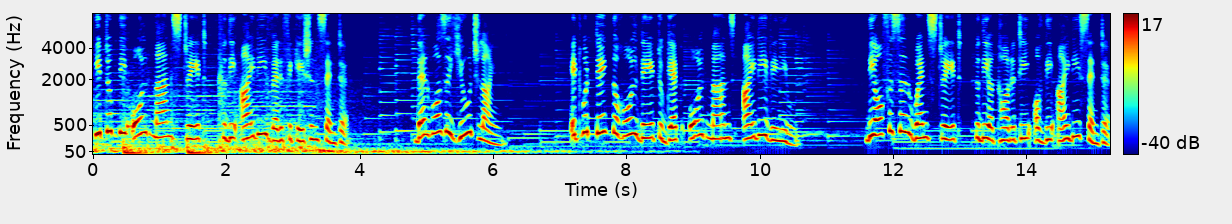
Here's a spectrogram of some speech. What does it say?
He took the old man straight to the ID verification center. There was a huge line. It would take the whole day to get old man's ID renewed. The officer went straight to the authority of the ID center.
